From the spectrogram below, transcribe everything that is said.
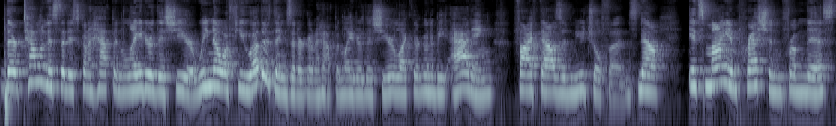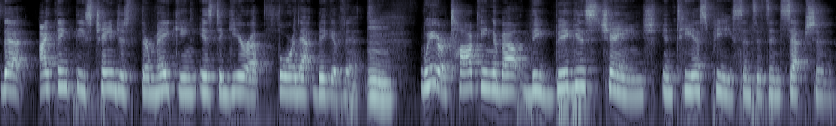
they're telling us that it's going to happen later this year. We know a few other things that are going to happen later this year, like they're going to be adding 5,000 mutual funds. Now, it's my impression from this that I think these changes that they're making is to gear up for that big event. Mm. We are talking about the biggest change in TSP since its inception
